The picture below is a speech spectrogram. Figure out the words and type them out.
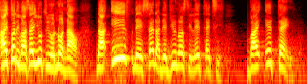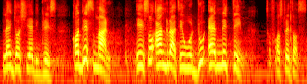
I told him, I said, you two, you know now, that if they said that they've given us till 8.30, by 8.10, let's just share the grace. Because this man, is so angry that he will do anything to frustrate us.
